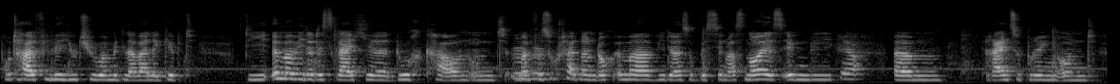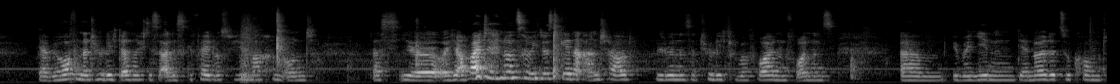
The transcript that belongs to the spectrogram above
brutal viele YouTuber mittlerweile gibt, die immer wieder das gleiche durchkauen und man versucht halt dann doch immer wieder so ein bisschen was Neues irgendwie ja. ähm, reinzubringen. Und ja, wir hoffen natürlich, dass euch das alles gefällt, was wir hier machen und dass ihr euch auch weiterhin unsere Videos gerne anschaut. Wir würden uns natürlich darüber freuen und freuen uns ähm, über jeden, der neu dazu kommt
